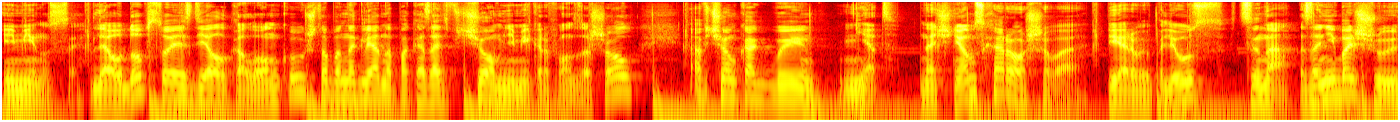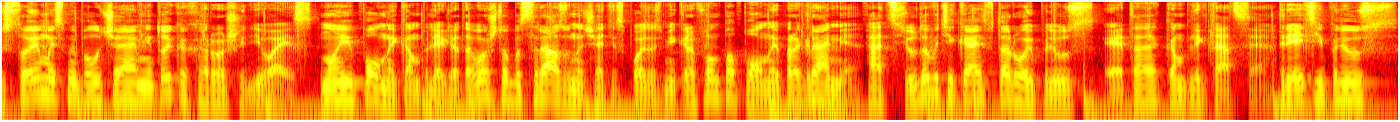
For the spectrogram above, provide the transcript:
и минусы. Для удобства я сделал колонку, чтобы наглядно показать, в чем мне микрофон зашел, а в чем как бы нет. Начнем с хорошего. Первый плюс – цена. За небольшую стоимость мы получаем не только хороший девайс, но и полный комплект для того, чтобы сразу начать использовать микрофон по полной программе. Отсюда вытекает второй плюс – это комплектация. Третий плюс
